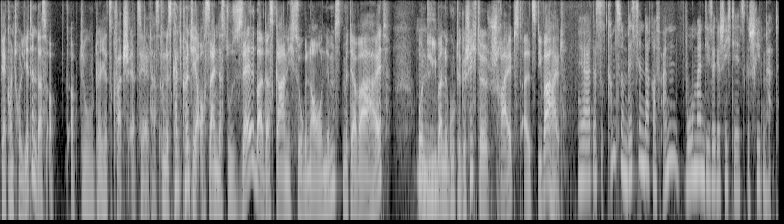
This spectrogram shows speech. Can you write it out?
wer kontrolliert denn das, ob, ob du da jetzt Quatsch erzählt hast? Und es kann, könnte ja auch sein, dass du selber das gar nicht so genau nimmst mit der Wahrheit und Mhm. lieber eine gute Geschichte schreibst als die Wahrheit. Ja, das kommt so ein bisschen darauf an, wo man diese Geschichte jetzt geschrieben hat.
